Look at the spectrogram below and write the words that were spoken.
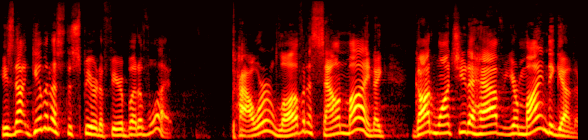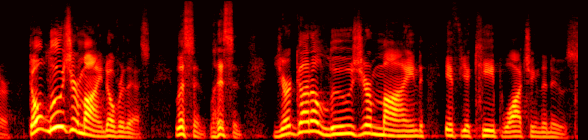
He's not given us the spirit of fear, but of what? Power, love, and a sound mind. Like God wants you to have your mind together. Don't lose your mind over this. Listen, listen. You're going to lose your mind if you keep watching the news.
